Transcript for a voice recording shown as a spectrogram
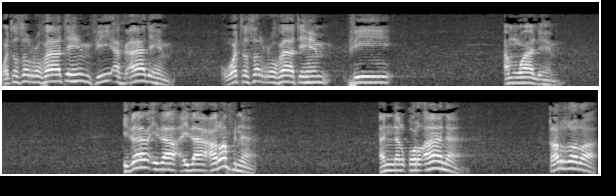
وتصرفاتهم في أفعالهم وتصرفاتهم في أموالهم. إذا إذا إذا عرفنا أن القرآن قرر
